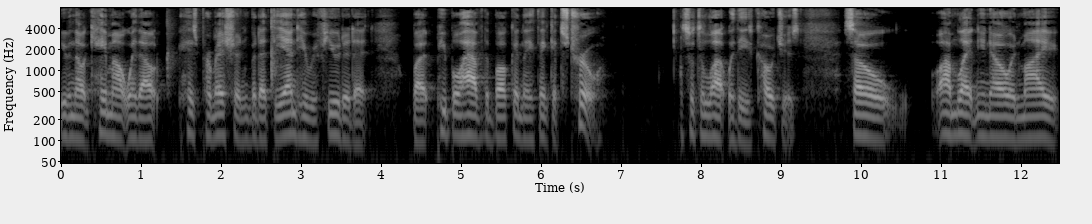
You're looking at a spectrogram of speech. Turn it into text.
even though it came out without his permission. But at the end, he refuted it. But people have the book and they think it's true. So it's a lot with these coaches. So I'm letting you know, in my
